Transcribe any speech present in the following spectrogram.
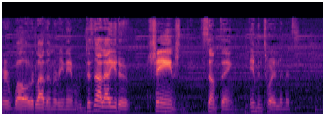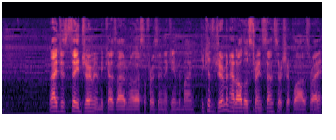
or well, it would allow them to rename. It does not allow you to change something. Inventory limits. And I just say German because I don't know. That's the first thing that came to mind. Because German had all those strange censorship laws, right?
